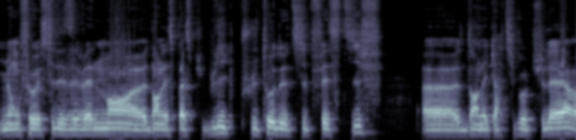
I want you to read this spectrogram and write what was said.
Mais on fait aussi des événements euh, dans l'espace public, plutôt de type festif, euh, dans les quartiers populaires,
